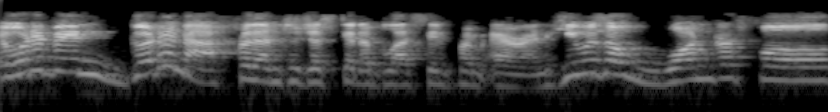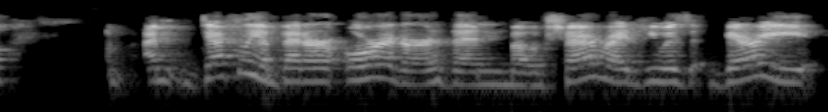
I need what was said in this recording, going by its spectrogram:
it would have been good enough for them to just get a blessing from Aaron. He was a wonderful, I'm definitely a better orator than Moshe, right? He was very,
